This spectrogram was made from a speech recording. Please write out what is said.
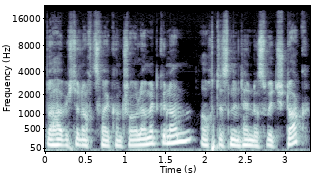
da habe ich dann noch zwei Controller mitgenommen, auch das Nintendo Switch Dock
